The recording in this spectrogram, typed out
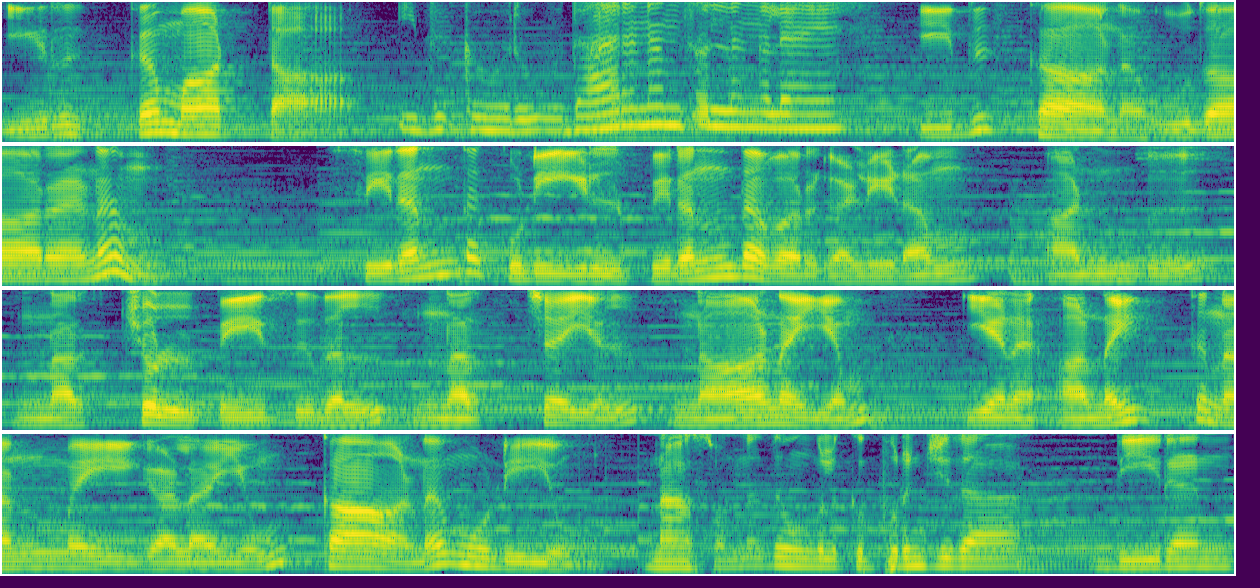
இருக்க மாட்டா இதுக்கு ஒரு உதாரணம் சொல்லுங்களேன். இதுக்கான உதாரணம் சிறந்த குடியில் பிறந்தவர்களிடம் அன்பு நற்சொல் பேசுதல் நற்செயல் நாணயம் என அனைத்து நன்மைகளையும் காண முடியும். நான் சொன்னது உங்களுக்கு புரிஞ்சுதா தீரன்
